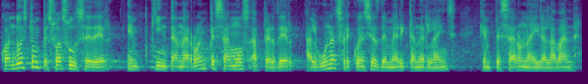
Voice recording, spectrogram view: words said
Cuando esto empezó a suceder, en Quintana Roo empezamos a perder algunas frecuencias de American Airlines que empezaron a ir a La Habana.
